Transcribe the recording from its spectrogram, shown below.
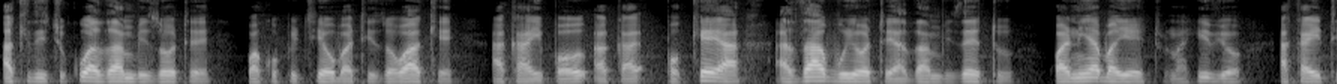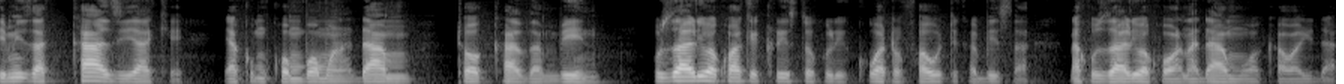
akizichukua dhambi zote kwa kupitia ubatizo wake akaipo, akapokea adhabu yote ya dhambi zetu kwa niaba yetu na hivyo akaitimiza kazi yake ya kumkomboa mwanadamu toka dhambini. Kuzaliwa kwake kristo kulikuwa tofauti kabisa na kuzaliwa kwa wanadamu wa kawaida.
